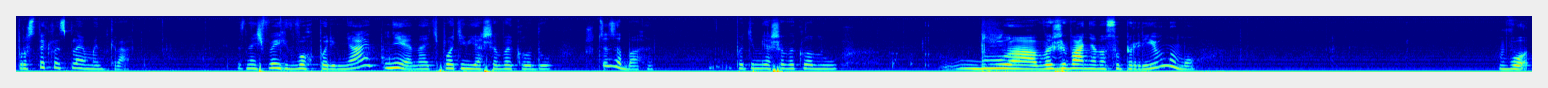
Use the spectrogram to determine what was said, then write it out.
Простих летсплей Майнкрафт. Значить, ви їх двох порівняєте. Ні, навіть потім я ще викладу. Що це за баги? Потім я ще викладу бла, виживання на суперрівному. Вот.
